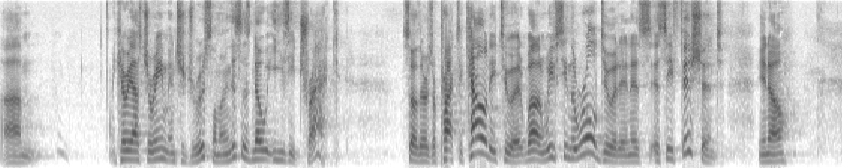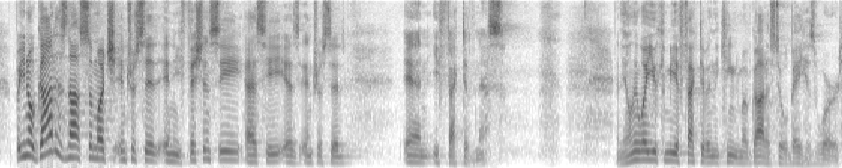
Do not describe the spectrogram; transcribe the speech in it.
um, Kiriath Jearim into Jerusalem. I mean, this is no easy track. So there's a practicality to it. Well, and we've seen the world do it, and it's, it's efficient, you know. But you know, God is not so much interested in efficiency as He is interested in effectiveness. And the only way you can be effective in the kingdom of God is to obey his word.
